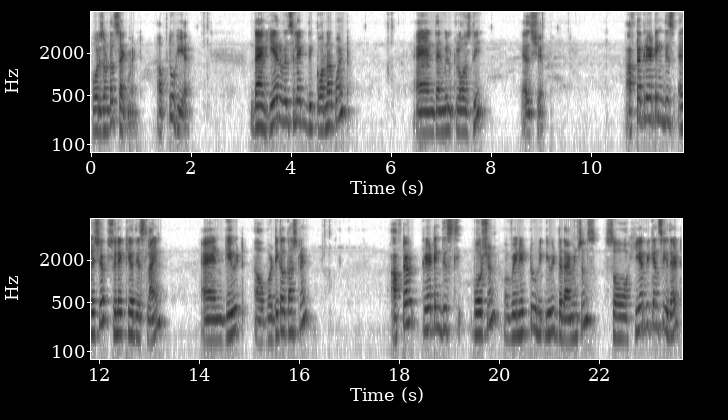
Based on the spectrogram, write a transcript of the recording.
horizontal segment up to here. Then here we'll select the corner point and then we'll close the L shape. After creating this L shape select here this line and give it a vertical constraint. After creating this portion we need to give it the dimensions. So here we can see that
